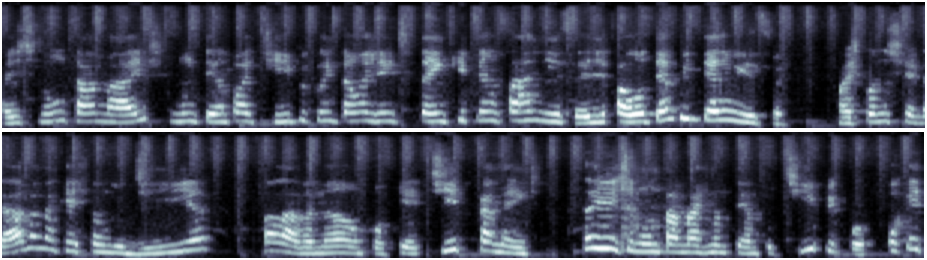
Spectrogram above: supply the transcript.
a gente não tá mais num tempo atípico, então a gente tem que pensar nisso. Ele falou o tempo inteiro isso. Mas quando chegava na questão do dia, falava, não, porque tipicamente, se a gente não tá mais no tempo típico, porque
